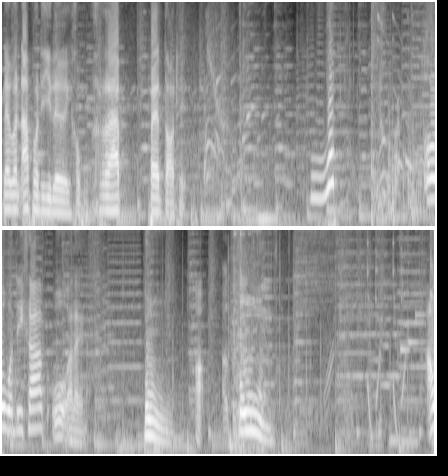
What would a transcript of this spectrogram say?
ได้วันอัพพอดีเลยขอบคุณครับ ไปกันต่อเถอะวุ๊บโอ้สวัสดีครับ โอ้ อะไรอะตูมอะอะตูมเอ้า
